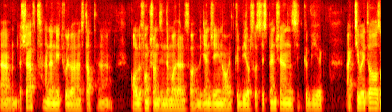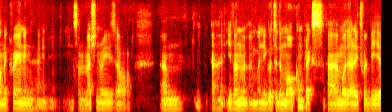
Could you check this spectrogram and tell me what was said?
um, the shaft and then it will uh, start uh, all the functions in the model. So the engine, or it could be also suspensions, it could be uh, actuators on the crane in, in, in some machineries or um, uh, even when you go to the more complex uh, model, it will be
